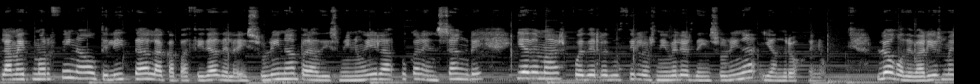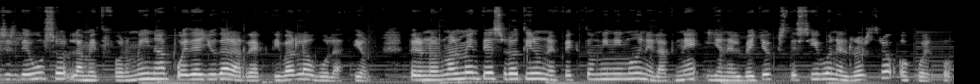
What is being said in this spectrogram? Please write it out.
La metmorfina utiliza la capacidad de la insulina para disminuir el azúcar en sangre y además puede reducir los niveles de insulina y andrógeno. Luego de varios meses de uso, la metformina puede ayudar a reactivar la ovulación, pero normalmente solo tiene un efecto mínimo en el acné y en el vello excesivo en el rostro o cuerpo.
